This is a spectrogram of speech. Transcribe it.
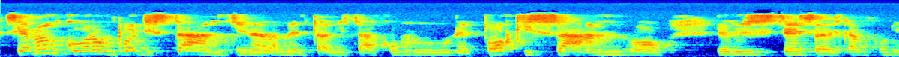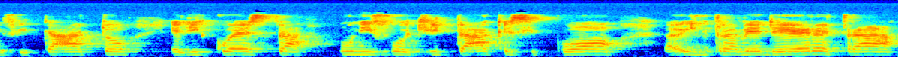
siamo ancora un po' distanti nella mentalità comune, pochi sanno dell'esistenza del campo unificato e di questa unifocità che si può eh, intravedere tra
